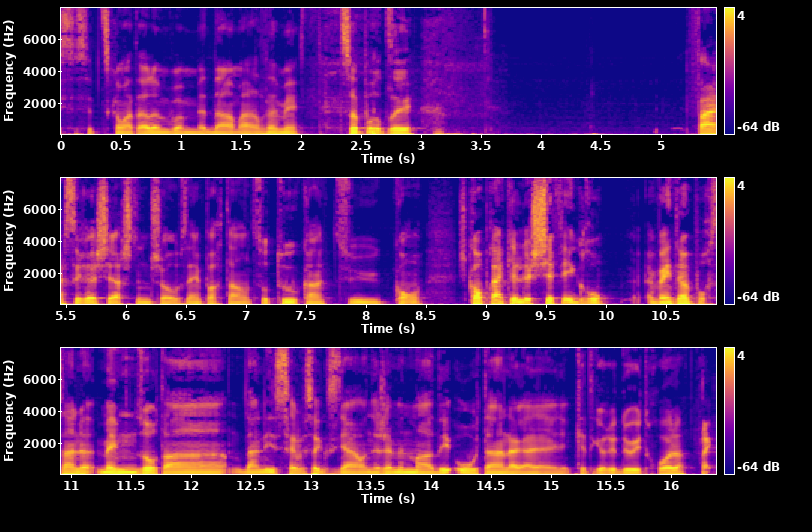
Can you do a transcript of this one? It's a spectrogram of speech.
ce petit commentaire-là me va me mettre dans la merde, là. Mais ça pour dire. Faire ses recherches, c'est une chose importante. Surtout quand tu. Je comprends que le chiffre est gros. 21%, là, même nous autres, en, dans les services auxiliaires, on n'a jamais demandé autant la, la catégorie 2 et 3, là. Ouais.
